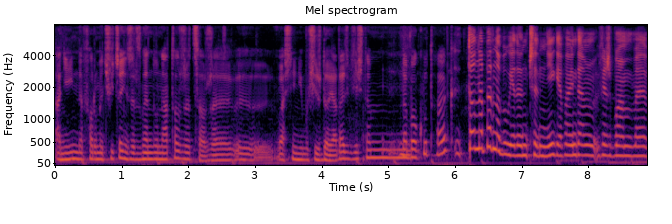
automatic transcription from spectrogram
a, nie inne formy ćwiczeń ze względu na to, że co, że y, właśnie nie musisz dojadać gdzieś tam na boku, tak? To na pewno był jeden czynnik. Ja pamiętam, wiesz, byłam, e,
